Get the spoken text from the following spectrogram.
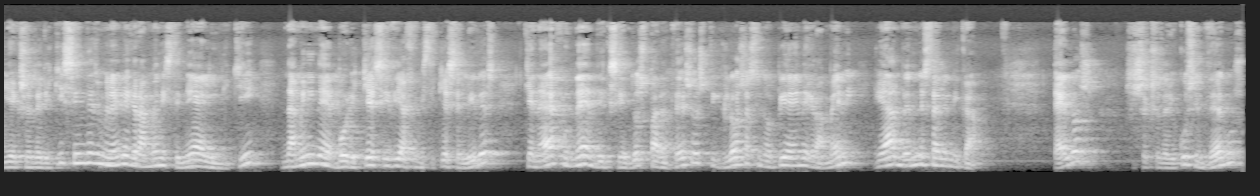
οι εξωτερικοί σύνδεσμοι να είναι γραμμένοι στη νέα ελληνική, να μην είναι εμπορικές ή διαφημιστικές σελίδες και να έχουν ένδειξη εντός παρενθέσεως τη γλώσσα στην οποία είναι γραμμένοι, εάν δεν είναι στα ελληνικά. Τέλος, στους εξωτερικούς συνδέσμους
